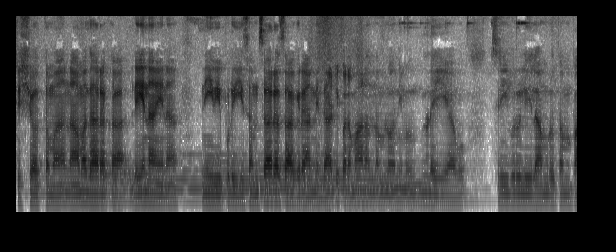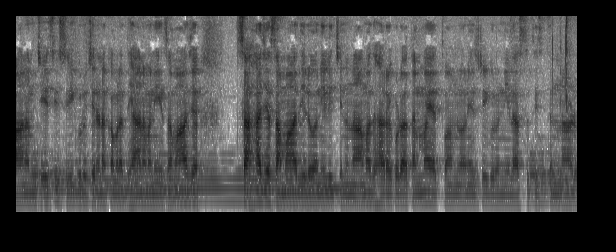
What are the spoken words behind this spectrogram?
శిష్యోత్తమ నామధారక లేనాయన నీవిప్పుడు ఈ సంసార సాగరాన్ని దాటి పరమానందంలో నిమగ్నుడయ్యావు. శ్రీ గురు లీలామృతం పానం చేసి శ్రీ గురు చరణ కమల ధ్యానమని సమాజ సహజ సమాధిలో నిలిచిన నామధారకుడు ఆ తన్మయత్వంలోనే శ్రీ గురుని ఇలా స్థుతిస్తున్నాడు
